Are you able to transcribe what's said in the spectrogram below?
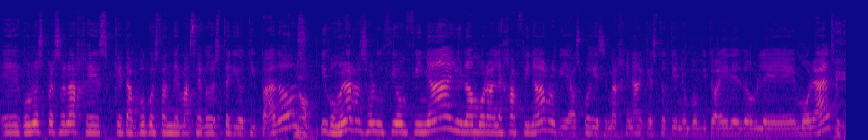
eh, con unos personajes que tampoco están demasiado estereotipados No. y con una resolución final y una moraleja final, porque ya os podéis imaginar que esto tiene un poquito ahí de doble moral. Sí.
